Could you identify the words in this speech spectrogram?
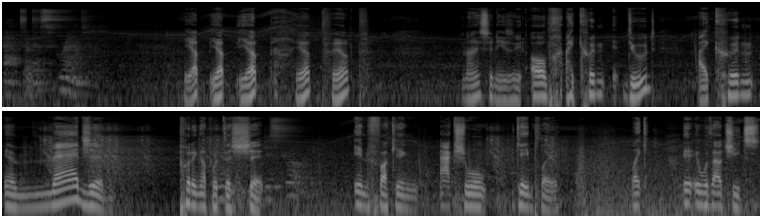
access granted. Yep, yep, yep, yep, yep. Nice and easy. Oh, I couldn't, dude. I couldn't imagine putting up with this shit in fucking actual gameplay. Like, it, it- without cheats.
